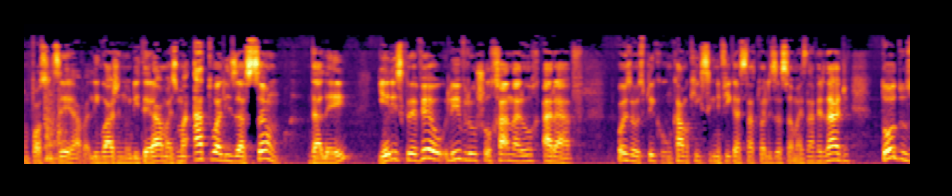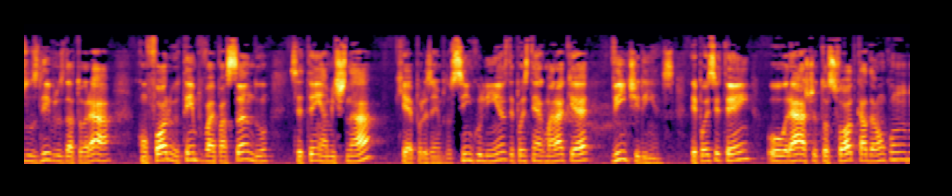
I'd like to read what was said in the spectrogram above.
não posso dizer a linguagem no literal, mas uma atualização da lei, e ele escreveu o livro Shulchan Aruch Arav. Depois eu explico com calma o que significa essa atualização, mas na verdade, todos os livros da Torá, conforme o tempo vai passando, você tem a Mishnah, que é, por exemplo, cinco linhas, depois tem a Gemara, que é 20 linhas. Depois você tem o Urash, o Tosfot, cada um com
